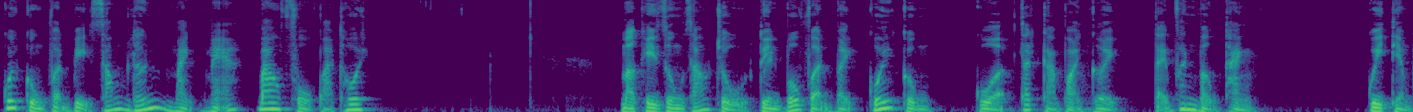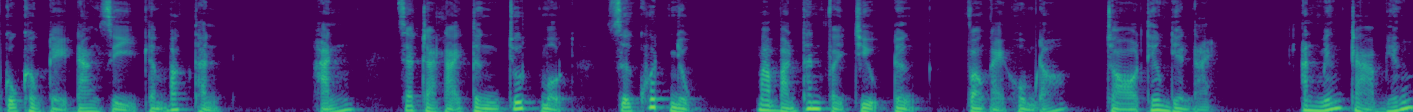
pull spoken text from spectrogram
cuối cùng vẫn bị sóng lớn mạnh mẽ bao phủ mà thôi. Mà khi dùng giáo chủ tuyên bố vận mệnh cuối cùng của tất cả mọi người tại Vân Mộng Thành, Quy tiệm cũng không để đang gì Lâm Bắc Thần. Hắn sẽ trả lại từng chút một sự khuất nhục mà bản thân phải chịu đựng vào ngày hôm đó. cho thiếu niên này. Ăn miếng trả miếng,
